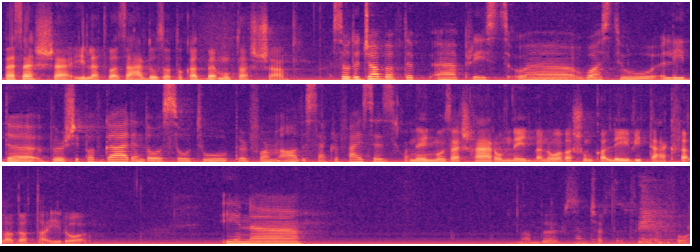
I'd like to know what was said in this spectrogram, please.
vezesse, illetve az áldozatokat bemutassa. So the job of the uh, priests uh, was to lead the worship of God and also to perform all the sacrifices. A 4 Mózes 3-4-ben olvasunk a léviták feladatairól. In uh, Numbers, chapter 3 and 4.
